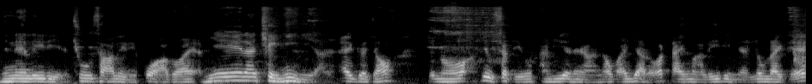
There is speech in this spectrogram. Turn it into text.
နည်းနည်းလေးတွေအချိုးစားလေးတွေကွာသွားရင်အမြဲတမ်းချိန်ညှိနေရတယ်အဲ့အတွက်ကြောင့် ကျွန်တော်အပြုတ်ဆက်တွေကိုဖန်တီးတဲ့နေရာနောက်ပိုင်းကျတော့တိုင်မာလေးတွေနဲ့လှုပ်လိုက်တယ်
